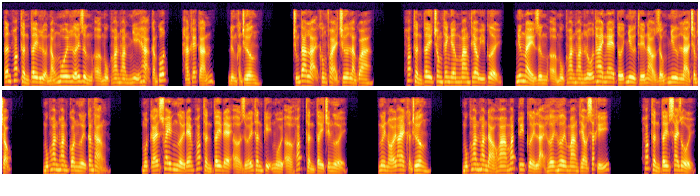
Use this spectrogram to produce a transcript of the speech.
Ân hoắc thần tây lửa nóng môi lưới rừng ở mục hoan hoan nhĩ hạ cảm cốt, hắn khẽ cắn, đừng khẩn trương. Chúng ta lại không phải chưa làm qua. Hoắc thần tây trong thanh âm mang theo ý cười, nhưng này dừng ở mục hoan hoan lỗ thai nghe tới như thế nào giống như là châm trọng. Mục hoan hoan con người căng thẳng. Một cái xoay người đem hoắc thần tây đè ở dưới thân kỵ ngồi ở hoắc thần tây trên người. Người nói ai khẩn trương? Mục hoan hoan đảo hoa mắt tuy cười lại hơi hơi mang theo sát khí. Hoắc thần tây sai rồi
